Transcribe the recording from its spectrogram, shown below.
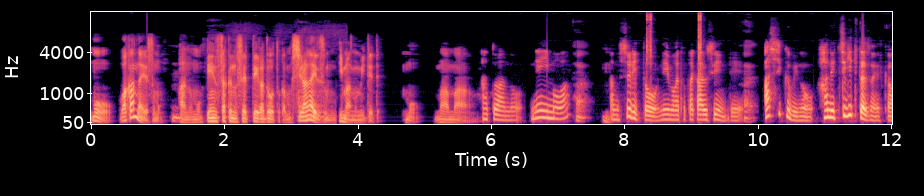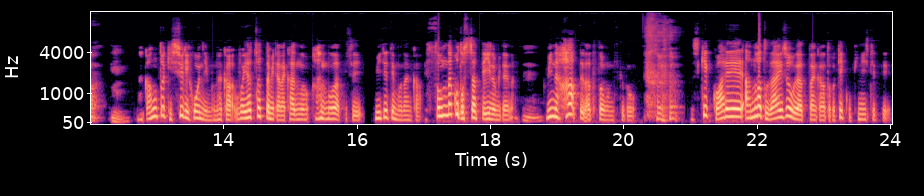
もうわかんないですもん。うん、あの、もう原作の設定がどうとかも知らないですもん。今の見てて。もう、まあまあ。あとあの、ネイモは？はい。あの、シュリとネイマが戦うシーンで、はい、足首の羽ちぎってたじゃないですか。はい、うん。なんかあの時シュリ本人もなんか、うわ、やっちゃったみたいな感じの反応だったし、見ててもなんか、そんなことしちゃっていいのみたいな。うん、みんな、はってなったと思うんですけど、私結構あれ、あの後大丈夫だったんかなとか結構気にしてて、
